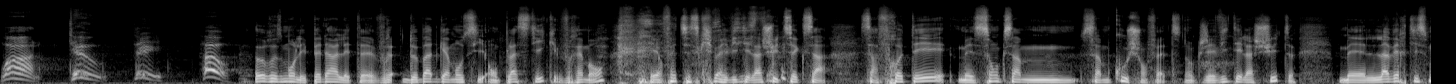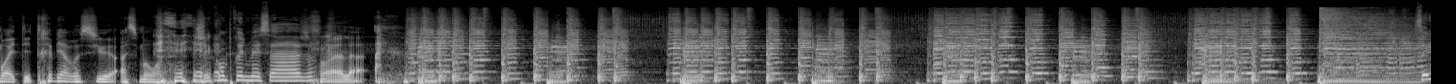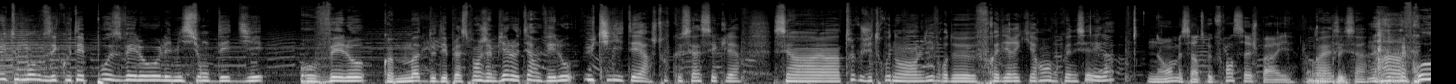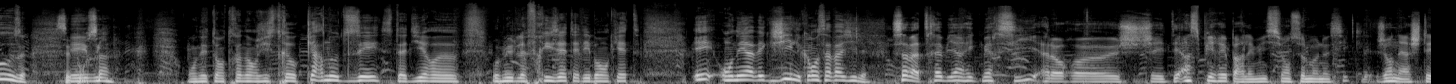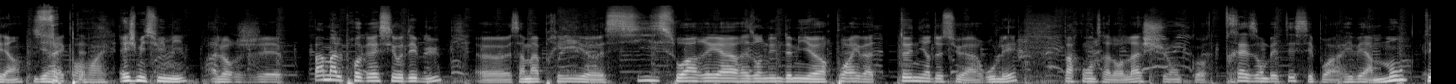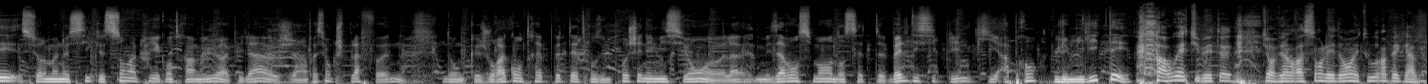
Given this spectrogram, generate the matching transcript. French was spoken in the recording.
One, two, three, ho! Heureusement, les pédales étaient de bas de gamme aussi en plastique, vraiment. Et en fait, c'est ce qui m'a évité la chute, c'est que ça, ça frottait, mais sans que ça me, ça me couche, en fait. Donc j'ai évité la chute, mais l'avertissement a été très bien reçu à ce moment. J'ai compris le message. voilà. tout le monde, vous écoutez Pause Vélo, l'émission dédiée au vélo comme mode de déplacement. J'aime bien le terme vélo utilitaire, je trouve que c'est assez clair. C'est un, un truc que j'ai trouvé dans le livre de Frédéric Errand, vous connaissez les gars? Non, mais c'est un truc français, je parie. Non Ouais, c'est ça. Un frouze C'est pour oui. ça. On est en train d'enregistrer au Carnotze, c'est-à-dire euh, au milieu de la frisette et des banquettes. Et on est avec Gilles, comment ça va Gilles? Ça va très bien, Rick, merci. Alors, euh, j'ai été inspiré par l'émission sur le monocycle. J'en ai acheté un, direct. C'est pas vrai. Et je m'y suis mis. Alors, j'ai pas mal progressé au début. Euh, ça m'a pris 6 soirées à raison d'une demi-heure pour arriver à tenir dessus et à rouler. Par contre, alors là, je suis encore très embêté. C'est pour arriver à monter sur le monocycle sans m'appuyer contre un mur. Et puis là, euh, j'ai l'impression que je plafonne. Donc, euh, je vous raconterai peut-être dans une prochaine émission euh, mes avancements dans cette belle discipline qui apprend l'humilité. Ah ouais, tu m'étonnes. tu reviendras sans les dents et tout, impeccable.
